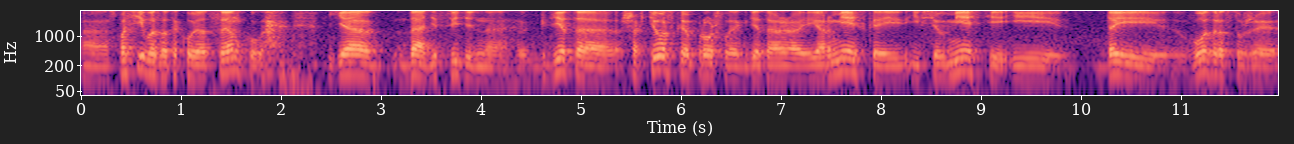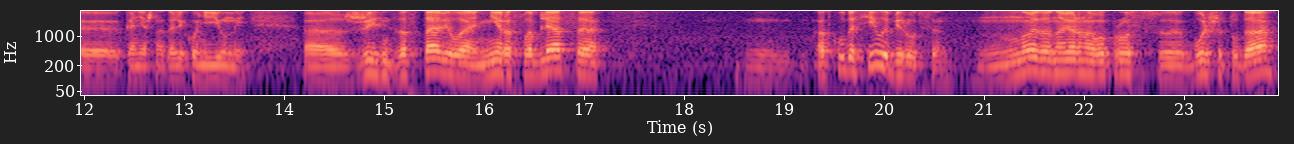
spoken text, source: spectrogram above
А, спасибо за такую оценку. Я, да, действительно, где-то шахтерское прошлое, где-то и армейское, и, и все вместе, и да и возраст уже, э, конечно, далеко не юный. Э, жизнь заставила не расслабляться. Откуда силы берутся? Ну, это, наверное, вопрос э, больше туда.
